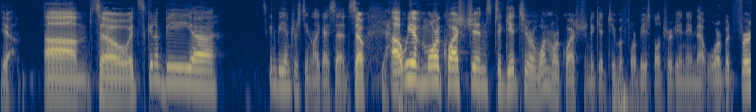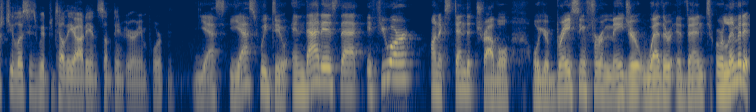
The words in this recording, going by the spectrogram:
Yeah. Um, so it's gonna be uh it's gonna be interesting, like I said. So Yeah. uh we have more questions to get to, or one more question to get to before baseball trivia name that war. But first, Ulises, we have to tell the audience something very important. Yes, yes, we do. And that is that if you are on extended travel or you're bracing for a major weather event or limited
